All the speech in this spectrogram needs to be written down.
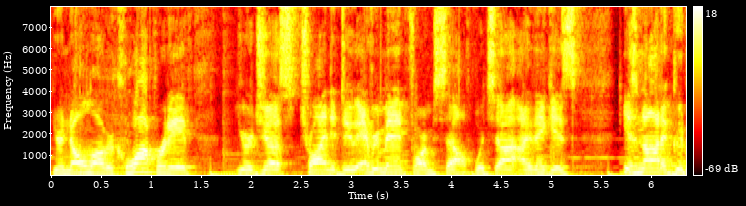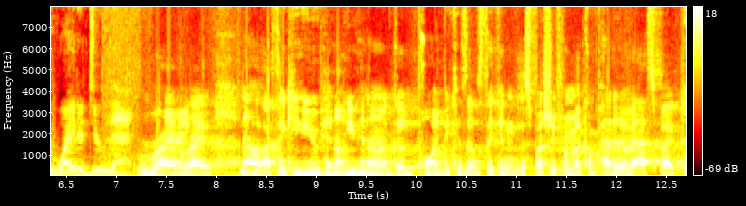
you're no longer cooperative you're just trying to do every man for himself which I, I think is is not a good way to do that. Right, right, right. Now, I think you hit on you hit on a good point because I was thinking, especially from a competitive aspect,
